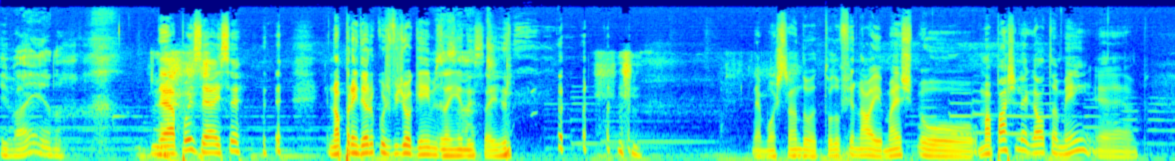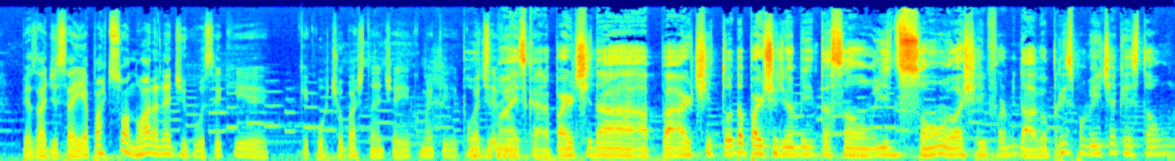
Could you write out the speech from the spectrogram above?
E vai indo. É, pois é, isso é... Não aprenderam com os videogames ainda isso aí. né, mostrando todo o final aí. Mas o... uma parte legal também, é... apesar disso aí, é a parte sonora, né, Digo? Você que, que curtiu bastante aí, como é que, Pô, como é demais, cara. A parte da. A parte, toda a parte de ambientação e de som eu achei formidável. Principalmente a questão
